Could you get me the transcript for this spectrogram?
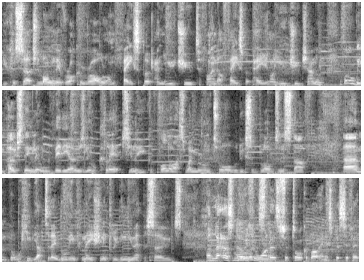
You can search Long Live Rock and Roll on Facebook and YouTube to find our Facebook page and our YouTube channel. Where we'll be posting little videos, little clips. You know, you can follow us when we're on tour. We'll do some vlogs and stuff. Um, but we'll keep you up to date with all the information, including new episodes. And let us know if you want us to talk about any specific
